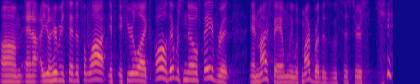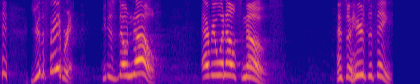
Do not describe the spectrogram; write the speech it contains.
Um, and I, you'll hear me say this a lot. If, if you're like, oh, there was no favorite in my family with my brothers and sisters, you're the favorite. You just don't know. Everyone else knows. And so here's the thing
